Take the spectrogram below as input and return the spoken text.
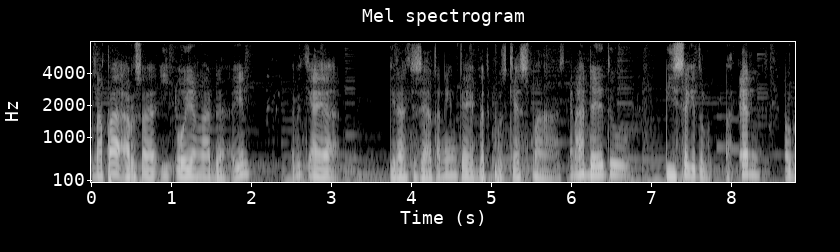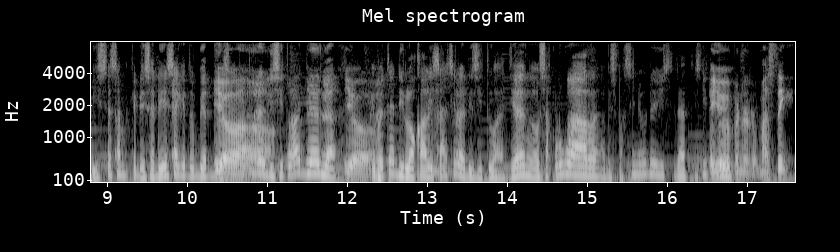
Kenapa harus ada IO yang ngadain tapi kayak dinas kesehatan yang kayak batu puskesmas kan ada itu bisa gitu loh. Bahkan kalau bisa sampai ke desa-desa gitu biar desa itu udah di situ aja nggak? Ibaratnya dilokalisasi lah di situ aja nggak usah keluar. Habis vaksinnya udah istirahat di situ. Iya bener, maksudnya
